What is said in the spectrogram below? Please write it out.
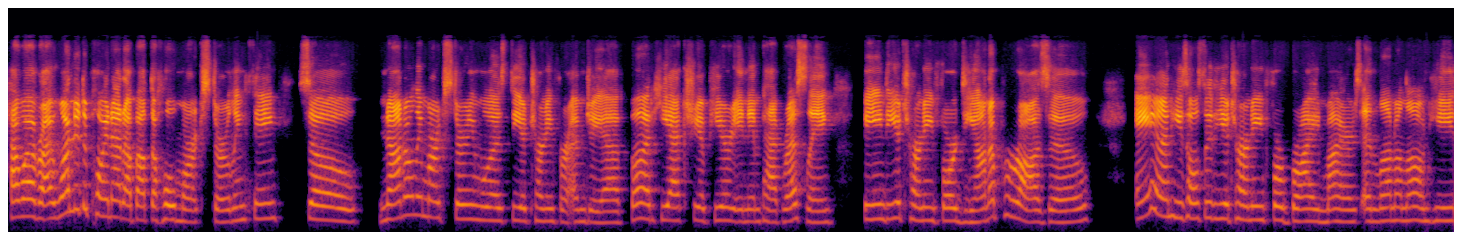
However, I wanted to point out about the whole Mark Sterling thing. So not only Mark Sterling was the attorney for MJF, but he actually appeared in Impact Wrestling, being the attorney for Deonna Purrazzo, and he's also the attorney for Brian Myers. And let alone he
